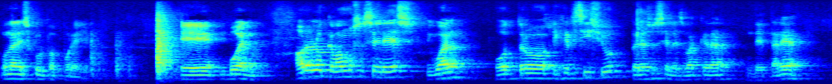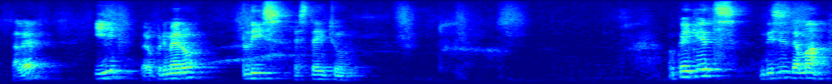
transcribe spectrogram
Una disculpa por ello. Eh, bueno, ahora lo que vamos a hacer es igual otro ejercicio, pero eso se les va a quedar de tarea. ¿Sale? Y, pero primero, please stay tuned. Okay, kids, this is the map.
